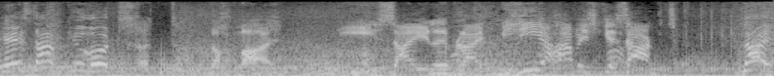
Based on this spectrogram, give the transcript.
Er ist abgerutscht! Verdammt nochmal. Die Seile bleiben hier, habe ich gesagt. Nein!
